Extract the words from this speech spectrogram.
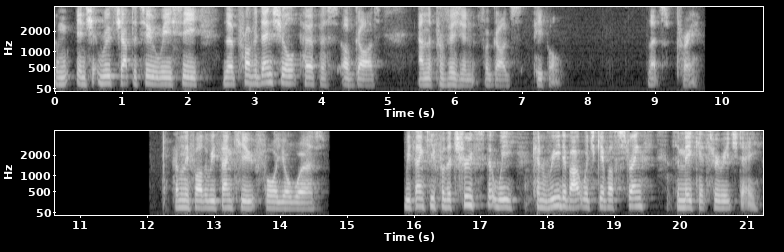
In Ruth chapter 2, we see the providential purpose of God and the provision for God's people. Let's pray. Heavenly Father, we thank you for your word. We thank you for the truths that we can read about which give us strength to make it through each day.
